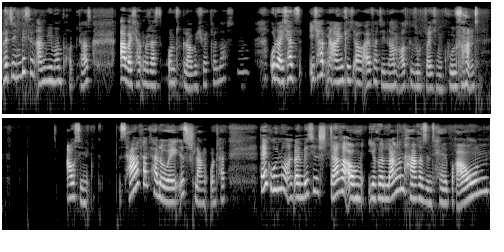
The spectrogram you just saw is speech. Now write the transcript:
Hört sich ein bisschen an wie mein Podcast. Aber ich habe nur das und glaube ich weggelassen. Oder ich habe ich hab mir eigentlich auch einfach den Namen ausgesucht, weil ich ihn cool fand. Aussehen. Sarah Calloway ist schlank und hat hellgrüne und ein bisschen starre Augen. Ihre langen Haare sind hellbraun,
